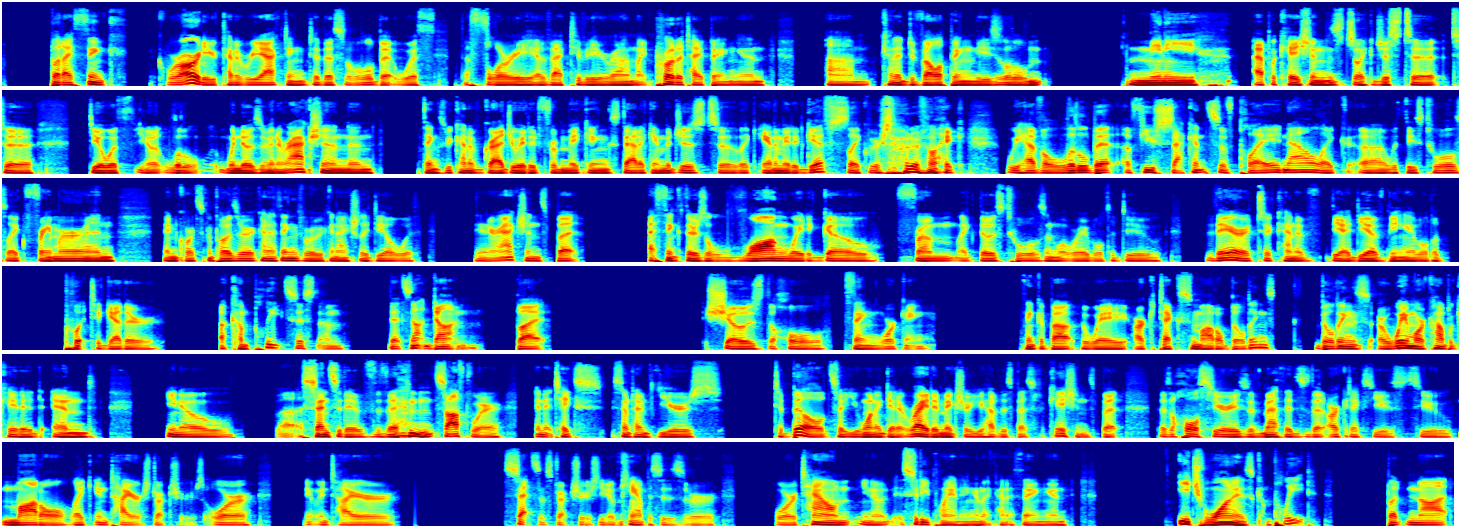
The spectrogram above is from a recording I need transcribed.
But I think we're already kind of reacting to this a little bit with the flurry of activity around like prototyping and um, kind of developing these little mini applications like just to to deal with you know little windows of interaction and things. We kind of graduated from making static images to like animated gifs. Like we were sort of like we have a little bit a few seconds of play now like uh, with these tools like framer and and quartz composer kind of things where we can actually deal with the interactions. But i think there's a long way to go from like those tools and what we're able to do there to kind of the idea of being able to put together a complete system that's not done but shows the whole thing working think about the way architects model buildings buildings are way more complicated and you know uh, sensitive than software and it takes sometimes years to build. So you want to get it right and make sure you have the specifications. But there's a whole series of methods that architects use to model like entire structures or you know entire sets of structures, you know, campuses or or town, you know, city planning and that kind of thing. And each one is complete, but not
